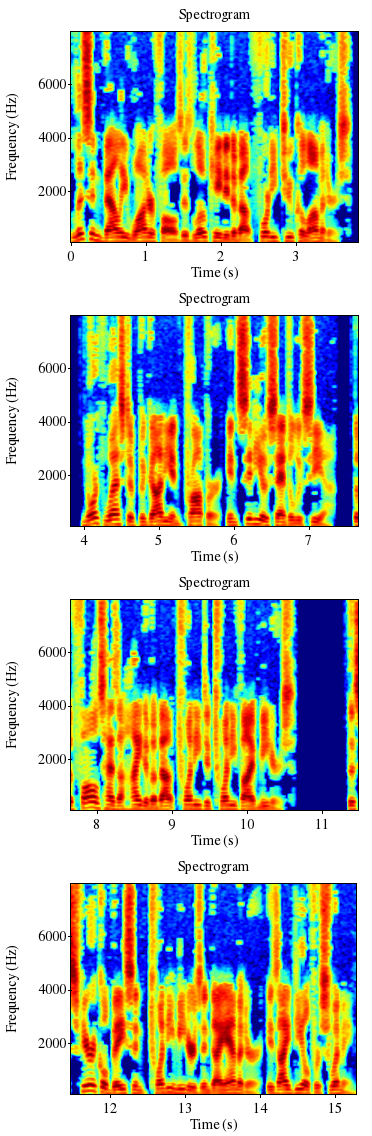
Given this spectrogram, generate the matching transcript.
Lison Valley Waterfalls is located about 42 kilometers northwest of Pagadian proper, in Sitio Santa Lucia. The falls has a height of about 20 to 25 meters. The spherical basin, 20 meters in diameter, is ideal for swimming.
